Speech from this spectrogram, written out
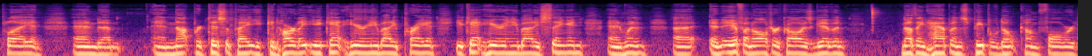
play and and um, and not participate. You can hardly, you can't hear anybody praying. You can't hear anybody singing. And when, uh, and if an altar call is given, nothing happens. People don't come forward.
